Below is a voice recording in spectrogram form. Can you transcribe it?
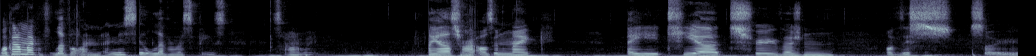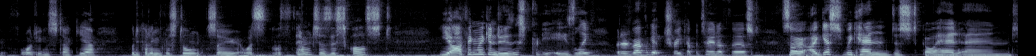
What can I make with leather? I need to see leather recipes. So, hold on, wait. Oh, yeah, that's right. I was gonna make a tier 2 version of this. So, forging stack, yeah. Wood cutting crystal. So, what's, what's, how much does this cost? Yeah, I think we can do this pretty easily. But I'd rather get Treecapitator first. So, I guess we can just go ahead and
